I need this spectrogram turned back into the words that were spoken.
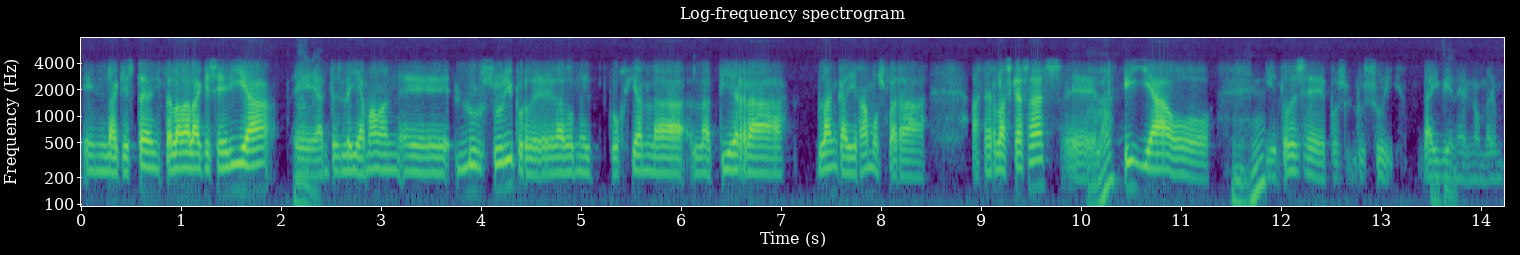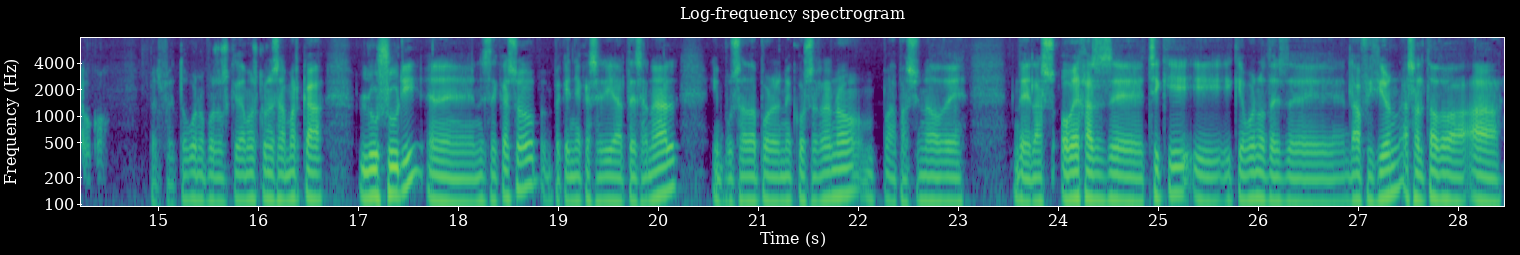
en la que está instalada la quesería, antes le llamaban eh, Lursuri, porque era donde cogían la, la tierra blanca, digamos, para hacer las casas, eh, la arcilla o... Y entonces, eh, pues Lusuri, de ahí viene el nombre un poco. Perfecto. Bueno, pues nos quedamos con esa marca Lusuri, eh, en este caso, pequeña casería artesanal, impulsada por Eneco Serrano, apasionado de, de las ovejas de Chiqui y, que, bueno, desde la afición ha saltado a,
